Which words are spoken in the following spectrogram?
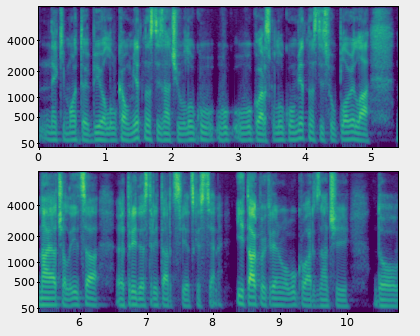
neki moto je bio luka umjetnosti, znači u, luku, u, Vukovarsku luku umjetnosti su uplovila najjača lica 3D street art svjetske scene. I tako je krenuo Vukovar, znači do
